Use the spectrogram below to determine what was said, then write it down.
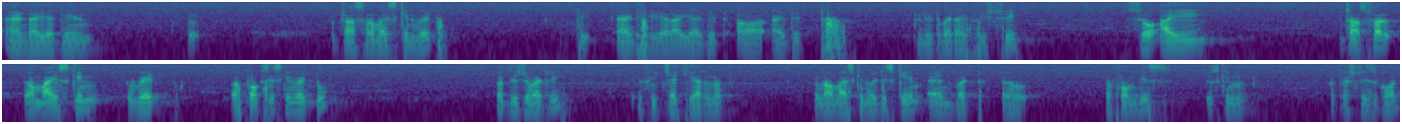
and I again uh, transfer my skin weight and here I edit uh, edit delete by type history. So I transfer uh, my skin weight uh, proxy skin weight to uh, this geometry. If you check here not, now my skin weight is came and but uh, from this skin cluster is gone.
